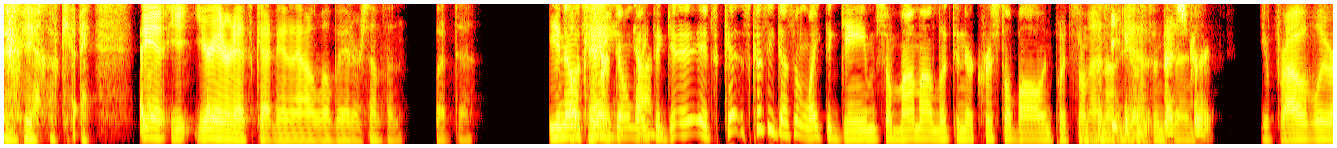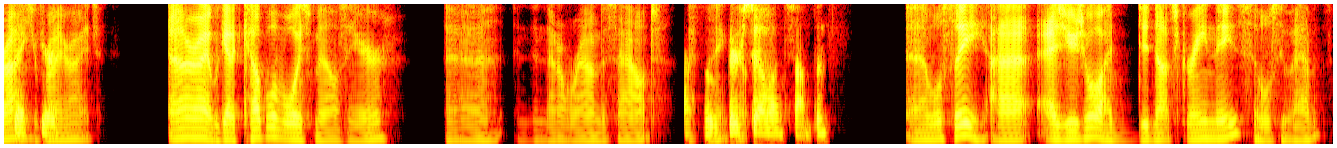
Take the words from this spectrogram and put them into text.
yeah. Okay. The, your internet's cutting in and out a little bit or something, but uh, you know, it's because he don't like the game. It's it's because he doesn't like the game. So Mama looked in her crystal ball and put something on yeah, Justin's That's end. true. You're probably right. That's You're true. probably right. All right, we got a couple of voicemails here, uh, and then that'll round us out. I think They're selling something. Uh, we'll see. Uh, as usual, I did not screen these, so we'll see what happens.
